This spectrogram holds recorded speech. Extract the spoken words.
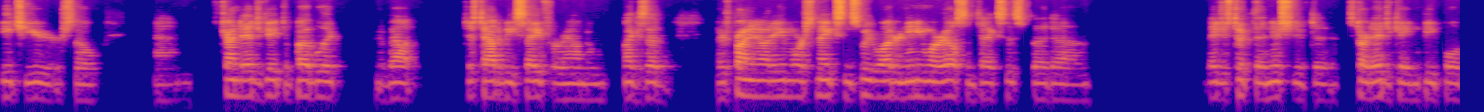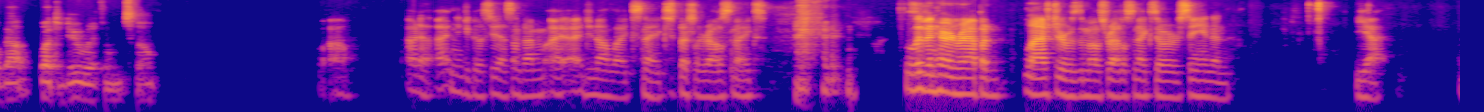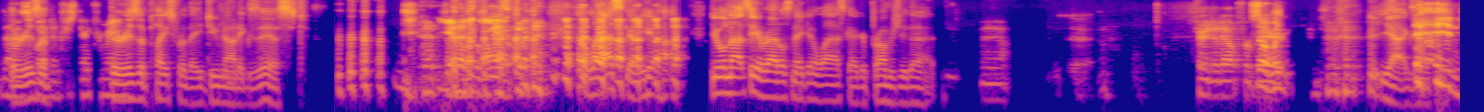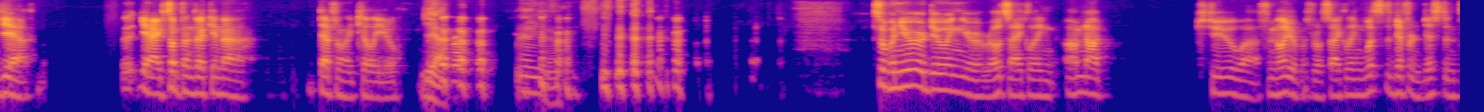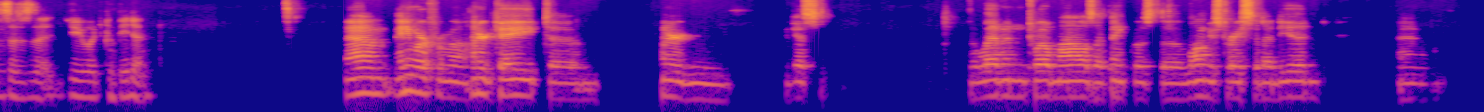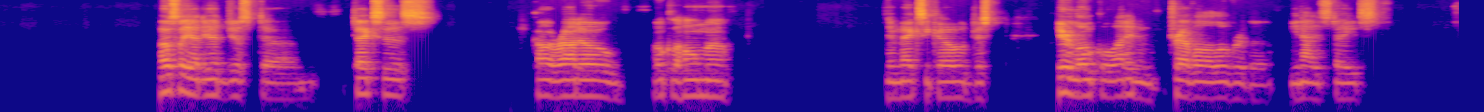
each year. So, um, trying to educate the public about just how to be safe around them. Like I said, there's probably not any more snakes in Sweetwater than anywhere else in Texas, but um, they just took the initiative to start educating people about what to do with them. So, Wow. I'd, uh, I need to go see that sometime. I, I do not like snakes, especially rattlesnakes. Living here in Rapid last year was the most rattlesnakes I've ever seen, and yeah, that There was is quite a- interesting for me. There is a place where they do not exist. yeah, That's. Alaska. Alaska, yeah. You will not see a rattlesnake in Alaska. I can promise you that. yeah. Trade it out for So bear. yeah, exactly. yeah, yeah, something that can uh, definitely kill you. Yeah. Well, you know. So when you were doing your road cycling, I'm not too uh, familiar with road cycling. What's the different distances that you would compete in? Um, anywhere from 100K to 100, and, I guess, 11, 12 miles, I think was the longest race that I did. Mostly I did just um, Texas, Colorado, Oklahoma, New Mexico, just here local. I didn't travel all over the United States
